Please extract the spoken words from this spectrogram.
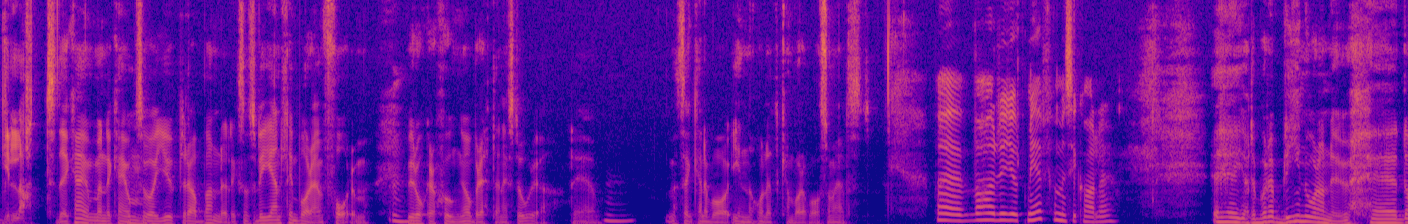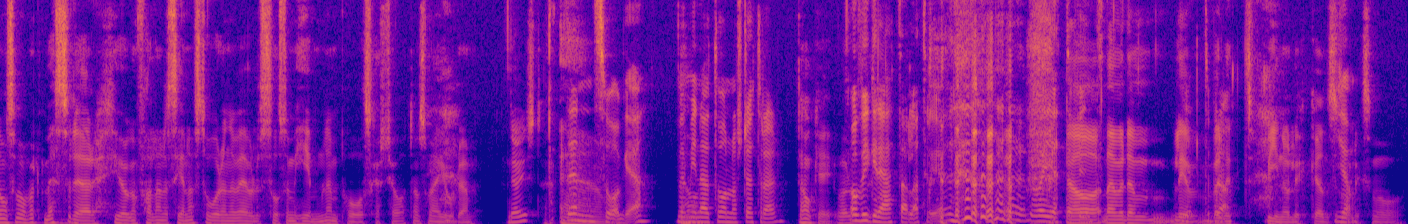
glatt, det kan, men det kan ju också vara djupt drabbande. Liksom. Så det är egentligen bara en form. Vi råkar sjunga och berätta en historia. Det, Men sen kan det vara, innehållet kan vara vad som helst. Vad, vad har du gjort mer för musikaler? Eh, Ja, det börjar bli några nu. Eh, De som har varit mest sådär iögonfallande senaste åren är väl Så som i himlen på Oscarsteatern som jag gjorde. Ja, just det. Den såg jag med mina tonårsdöttrar. Okej. Och vi grät alla tre. det var jättefint. Ja, nej, men den blev Jättebra. väldigt fin och lyckad. Så, Ja. liksom, och,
